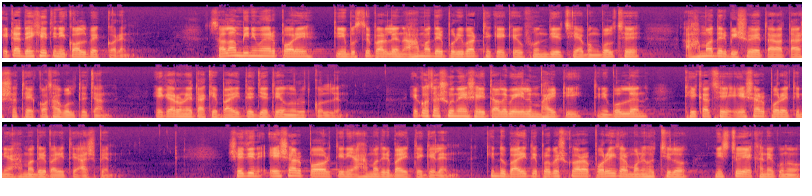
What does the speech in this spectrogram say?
এটা দেখে তিনি কল ব্যাক করেন। সালাম বিনিময়ের পরে তিনি বুঝতে পারলেন আহমাদের পরিবার থেকে কেউ ফোন দিয়েছে এবং বলছে, আহমাদের বিষয়ে তারা তার সাথে কথা বলতে চান। এ কারণে তাকে বাড়িতে যেতে অনুরোধ করলেন। একথা শুনে সেই তালেবে ইলম ভাইটি, তিনি বললেন ঠিক আছে এসার পরে তিনি আহমাদের বাড়িতে আসবেন। সেদিন এসার পর তিনি আহমাদের বাড়িতে গেলেন। কিন্তু বাড়িতে প্রবেশ করার পরেই তার মনে হচ্ছিল, নিশ্চয়ই এখানে কোনো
